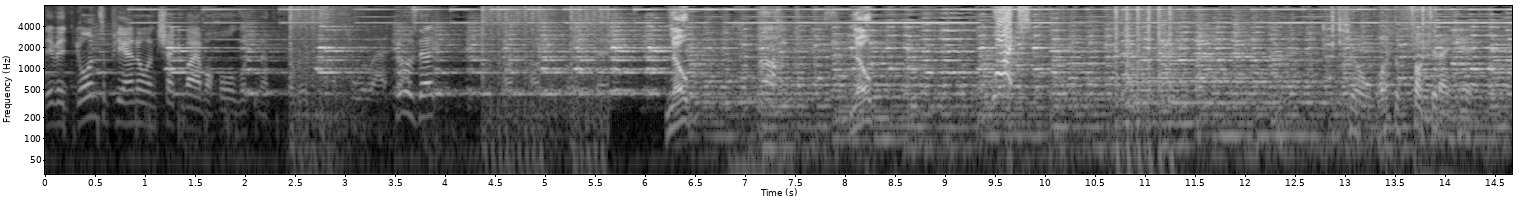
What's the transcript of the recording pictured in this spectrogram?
David, go into piano and check if I have a hole looking at the pillows. Pillow's dead. Nope. Nope. What? Yo, what the fuck did I hit?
